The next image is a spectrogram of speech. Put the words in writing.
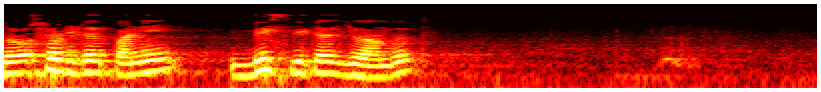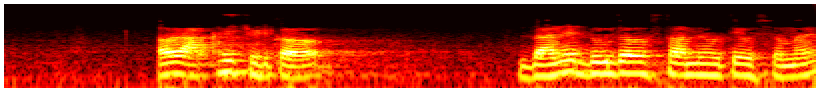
200 लीटर पानी 20 लीटर जो जीवामृत। और आखिरी छिड़काव दाने दुग्ध अवस्था में होते उस समय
